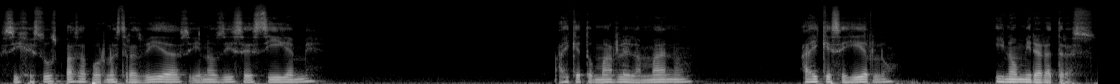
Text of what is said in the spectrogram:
Si Jesús pasa por nuestras vidas y nos dice, sígueme, hay que tomarle la mano, hay que seguirlo y no mirar atrás.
